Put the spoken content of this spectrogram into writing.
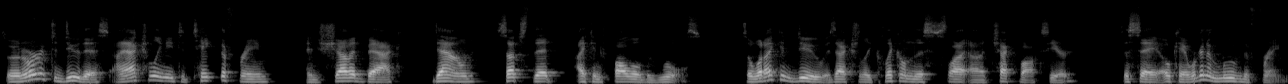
So in order to do this, I actually need to take the frame and shove it back down such that I can follow the rules. So what I can do is actually click on this uh, checkbox here to say, okay, we're going to move the frame.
